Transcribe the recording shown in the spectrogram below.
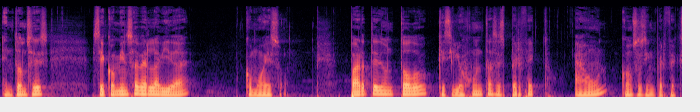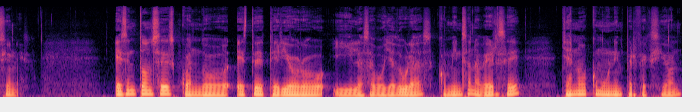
Entonces se comienza a ver la vida como eso, parte de un todo que si lo juntas es perfecto, aún con sus imperfecciones. Es entonces cuando este deterioro y las abolladuras comienzan a verse ya no como una imperfección,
